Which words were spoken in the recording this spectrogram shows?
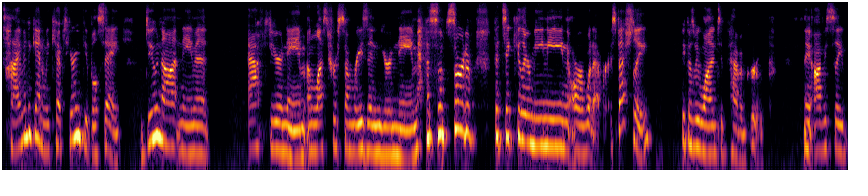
time and again, we kept hearing people say, do not name it after your name unless for some reason your name has some sort of particular meaning or whatever, especially because we wanted to have a group. obviously,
